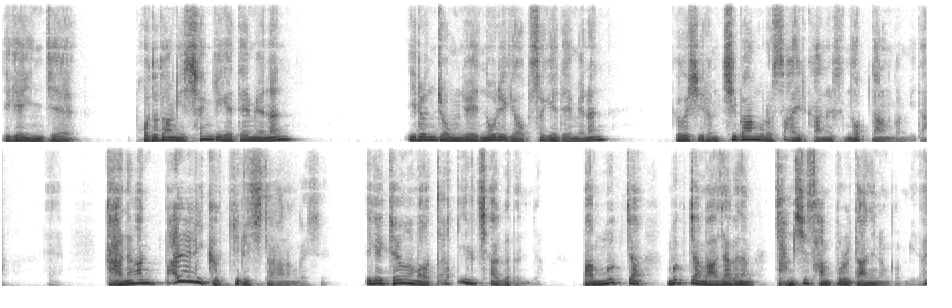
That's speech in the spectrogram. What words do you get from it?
이게 이제 포도당이 생기게 되면은 이런 종류의 노력이 없어게 되면 그것이 이런 지방으로 쌓일 가능성이 높다는 겁니다. 예. 가능한 빨리 걷기를 시작하는 것이 이게 경험하고 똑 일치하거든요. 밥 먹자 먹자마자 그냥 잠시 산불을 다니는 겁니다.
